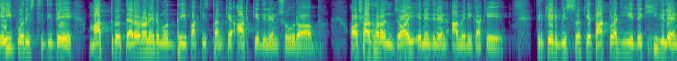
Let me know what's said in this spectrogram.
এই পরিস্থিতিতে মাত্র তেরো রানের মধ্যেই পাকিস্তানকে আটকে দিলেন সৌরভ। অসাধারণ জয় এনে দিলেন আমেরিকাকে। ক্রিকেট বিশ্বকে তাক লাগিয়ে দেখিয়ে দিলেন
